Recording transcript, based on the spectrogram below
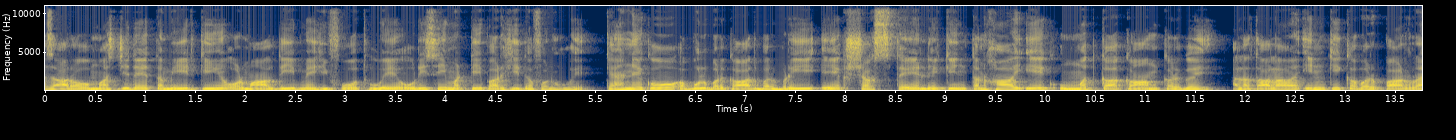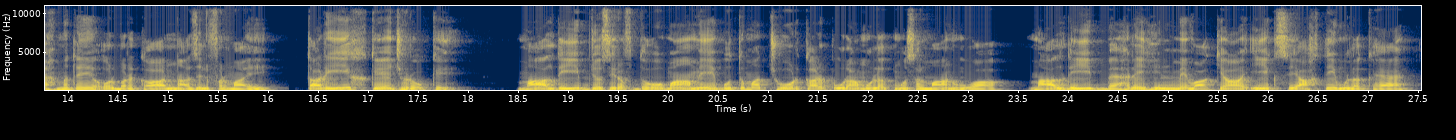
ہزاروں مسجدیں تعمیر کیں اور مالدیپ میں ہی فوت ہوئے اور اسی مٹی پر ہی دفن ہوئے۔ کہنے کو ابو البرکات بربری ایک شخص تھے لیکن تنہا ایک امت کا کام کر گئے۔ اللہ تعالیٰ ان کی قبر پر رحمتیں اور برکات نازل فرمائے۔ تاریخ کے جھڑوکے۔ مالدیپ جو صرف دو ماہ میں بت مت چھوڑ کر پورا ملک مسلمان ہوا۔ مالدیپ بحر ہند میں واقع ایک سیاحتی ملک ہے۔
